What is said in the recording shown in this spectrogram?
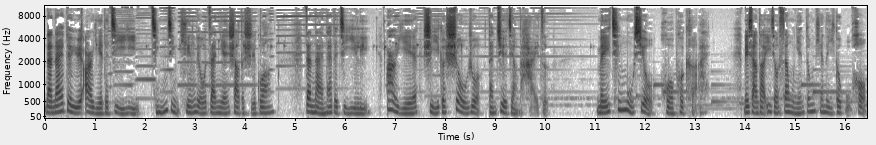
奶奶对于二爷的记忆。仅仅停留在年少的时光，在奶奶的记忆里，二爷是一个瘦弱但倔强的孩子，眉清目秀，活泼可爱。没想到，一九三五年冬天的一个午后，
